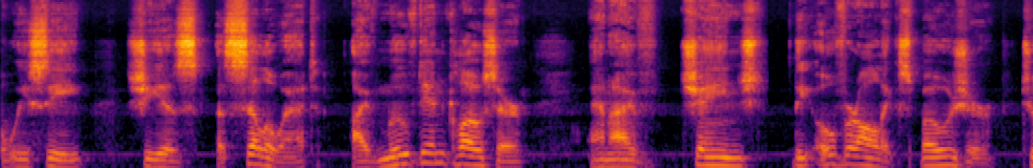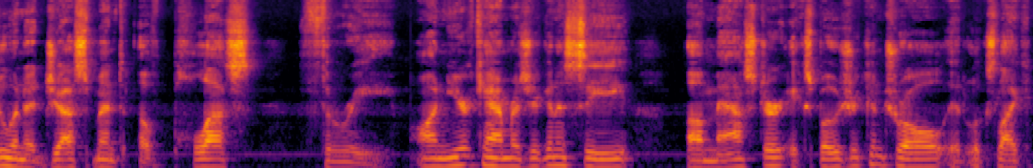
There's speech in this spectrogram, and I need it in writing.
we see she is a silhouette. I've moved in closer and I've changed the overall exposure to an adjustment of plus three. On your cameras, you're going to see a master exposure control. It looks like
